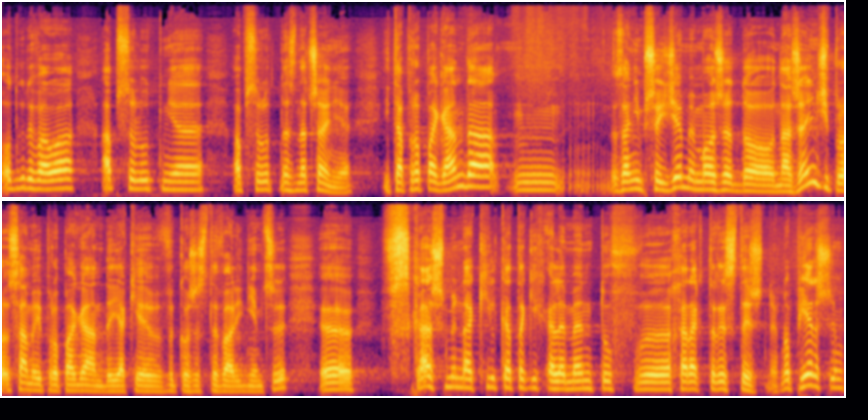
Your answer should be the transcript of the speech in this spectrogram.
odgrywała absolutnie, absolutne znaczenie. I ta propaganda, mm, zanim przejdziemy może do narzędzi samej propagandy, jakie wykorzystywali Niemcy, e, wskażmy na kilka takich elementów e, charakterystycznych. No, pierwszym,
